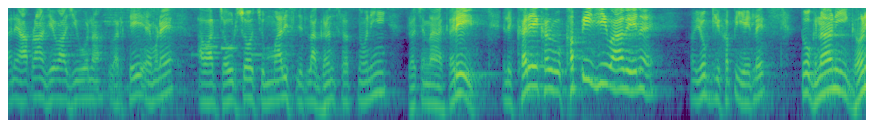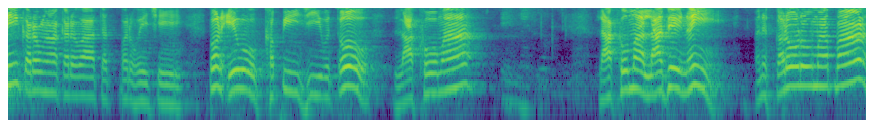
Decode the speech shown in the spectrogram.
અને આપણા જેવા જીવોના અર્થે એમણે આવા ચૌદસો ચુમ્માલીસ જેટલા ગ્રંથ રત્નોની રચના કરી. એટલે ખરેખર ખપી જીવ આવે ને યોગ્ય ખપી એટલે તો જ્ઞાની ઘણી કરુણા કરવા તત્પર હોય છે. પણ એવો ખપી જીવ તો લાખોમાં લાખોમાં લાધે નહીં અને કરોડોમાં પણ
